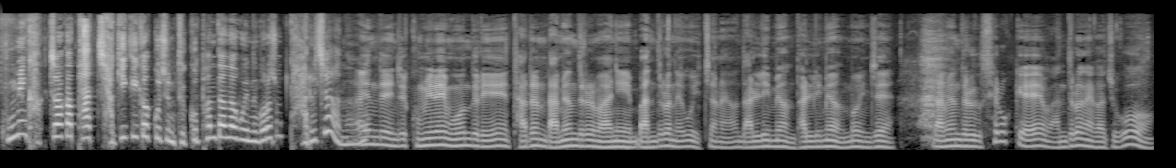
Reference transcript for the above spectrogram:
국민 각자가 다 자기 귀 갖고 지금 듣고 판단하고 있는 거랑 좀 다르지 않아요? 아니 근데 이제 국민의힘 의원들이 다른 라면들을 많이 만들어내고 있잖아요. 날리면 발리면 뭐 이제 라면들을 새롭게 만들어내 가지고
